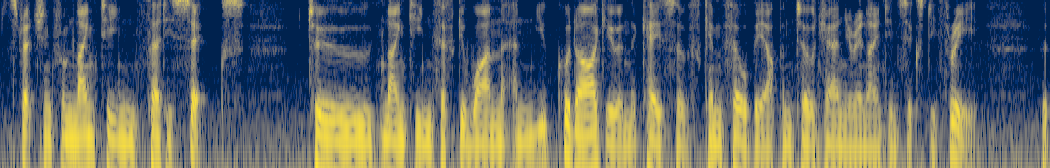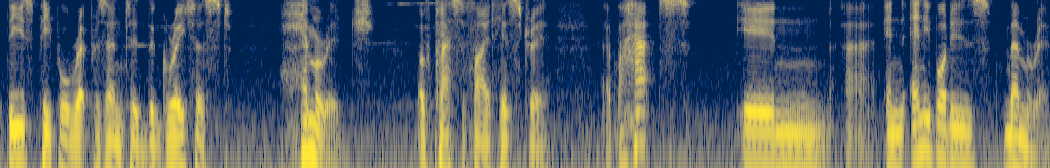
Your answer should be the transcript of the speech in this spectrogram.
stretching from 1936 to 1951, and you could argue in the case of Kim Philby up until January 1963, that these people represented the greatest hemorrhage of classified history, uh, perhaps in, uh, in anybody's memory.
